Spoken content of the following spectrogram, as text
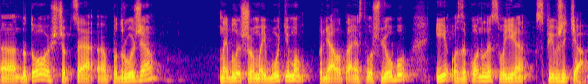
е, до того, щоб це е, подружжя в найближчому майбутньому прийняло таїнство шлюбу і озаконили своє співжиття.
